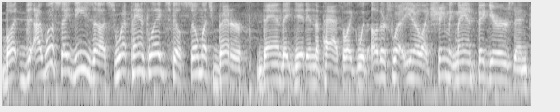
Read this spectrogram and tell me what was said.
but th I will say these uh, sweatpants legs feel so much better than they did in the past. Like with other sweat, you know, like Shane McMahon figures and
